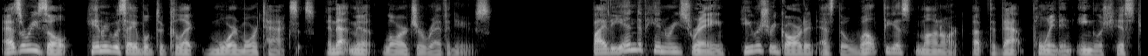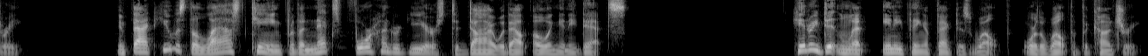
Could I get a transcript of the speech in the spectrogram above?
As a result, Henry was able to collect more and more taxes, and that meant larger revenues. By the end of Henry's reign, he was regarded as the wealthiest monarch up to that point in English history. In fact, he was the last king for the next 400 years to die without owing any debts. Henry didn't let anything affect his wealth or the wealth of the country.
